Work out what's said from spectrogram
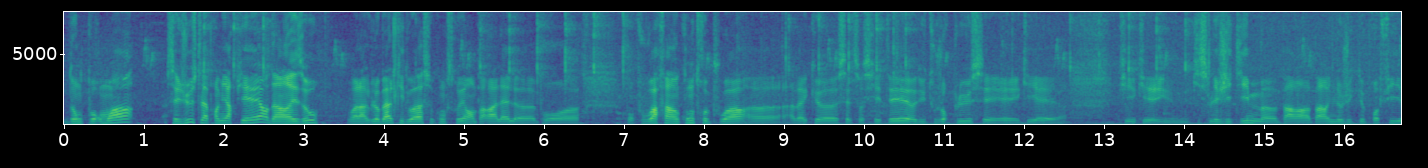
Donc pour moi, c'est juste la première pierre d'un réseau global qui doit se construire en parallèle pour pour pouvoir faire un contrepoids euh, avec euh, cette société euh, du toujours plus et qui, se légitime par une logique de profit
